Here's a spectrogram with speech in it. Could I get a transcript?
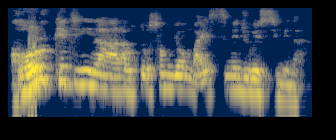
거룩해지니라. 라고 또 성경 말씀해주고 있습니다.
